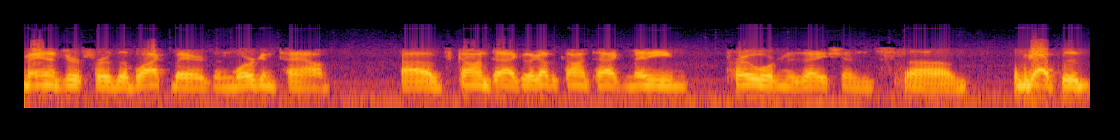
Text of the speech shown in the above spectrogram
manager for the Black Bears in Morgantown. I've contacted, I got to contact many pro organizations. Um, I've got to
